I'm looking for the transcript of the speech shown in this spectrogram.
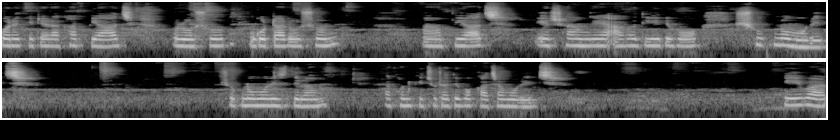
করে কেটে রাখা পেঁয়াজ, রসুন, গোটা রসুন পেঁয়াজ, এর সঙ্গে আরও দিয়ে দেব শুকনো মরিচ। শুকনো মরিচ দিলাম। এখন কিছুটা দেব কাঁচা মরিচ। এইবার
